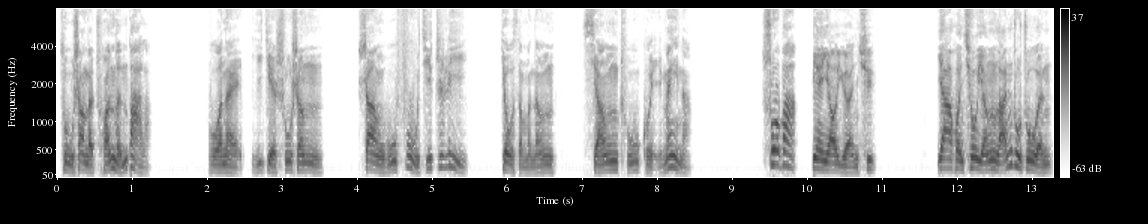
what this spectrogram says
祖上的传闻罢了。我乃一介书生，尚无缚鸡之力，又怎么能降除鬼魅呢？说罢，便要远去。丫鬟秋莹拦住朱文：“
